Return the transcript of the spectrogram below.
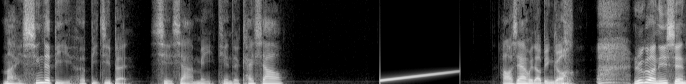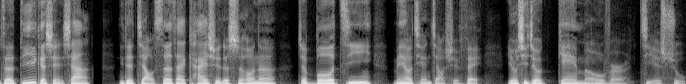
买新的笔和笔记本，写下每天的开销。好，现在回到 Bingo。如果你选择第一个选项，你的角色在开学的时候呢，就波及没有钱缴学费，游戏就 Game Over 结束。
